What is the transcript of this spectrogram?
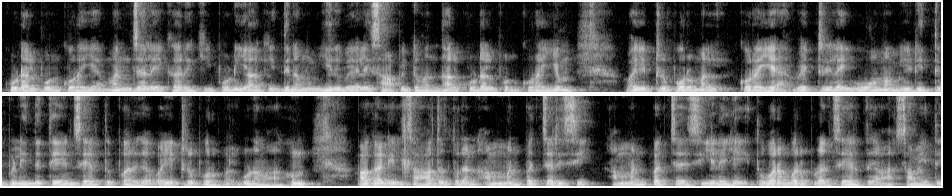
குடல் புண் குறைய மஞ்சளை கருக்கி பொடியாக்கி தினமும் இருவேளை சாப்பிட்டு வந்தால் குடல் புண் குறையும். வயிற்று பொறுமல் குறைய வெற்றிலை ஓமம் இடித்து பிழிந்து தேன் சேர்த்து பருக வயிற்று பொறுமல் குணமாகும். பகலில் சாதத்துடன் அம்மன் பச்சரிசி அம்மன் பச்சரிசி இலையை துவரம்பருப்புடன் சேர்த்து சமைத்து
